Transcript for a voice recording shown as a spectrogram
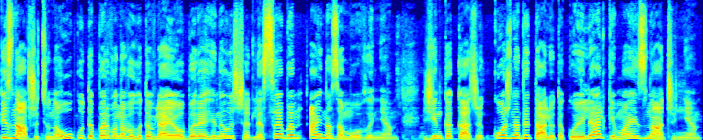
Пізнавши цю науку, тепер вона виготовляє обереги не лише для себе, а й на замовлення. Жінка каже, кожна деталь у такої ляльки має значення,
